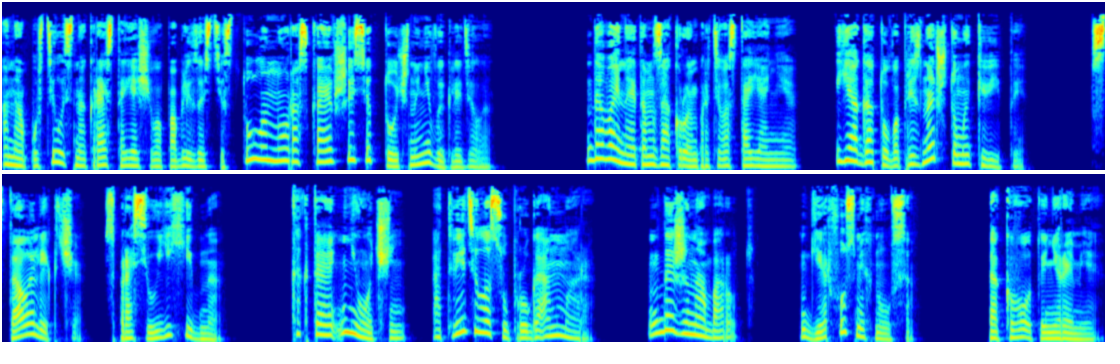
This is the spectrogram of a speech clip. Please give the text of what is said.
Она опустилась на край стоящего поблизости стула, но раскаявшаяся точно не выглядела. Давай на этом закроем противостояние. Я готова признать, что мы квиты. Стало легче, спросил ехидно. Как-то не очень, ответила супруга Анмара. Даже наоборот. Герф усмехнулся. Так вот, и Неремия,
